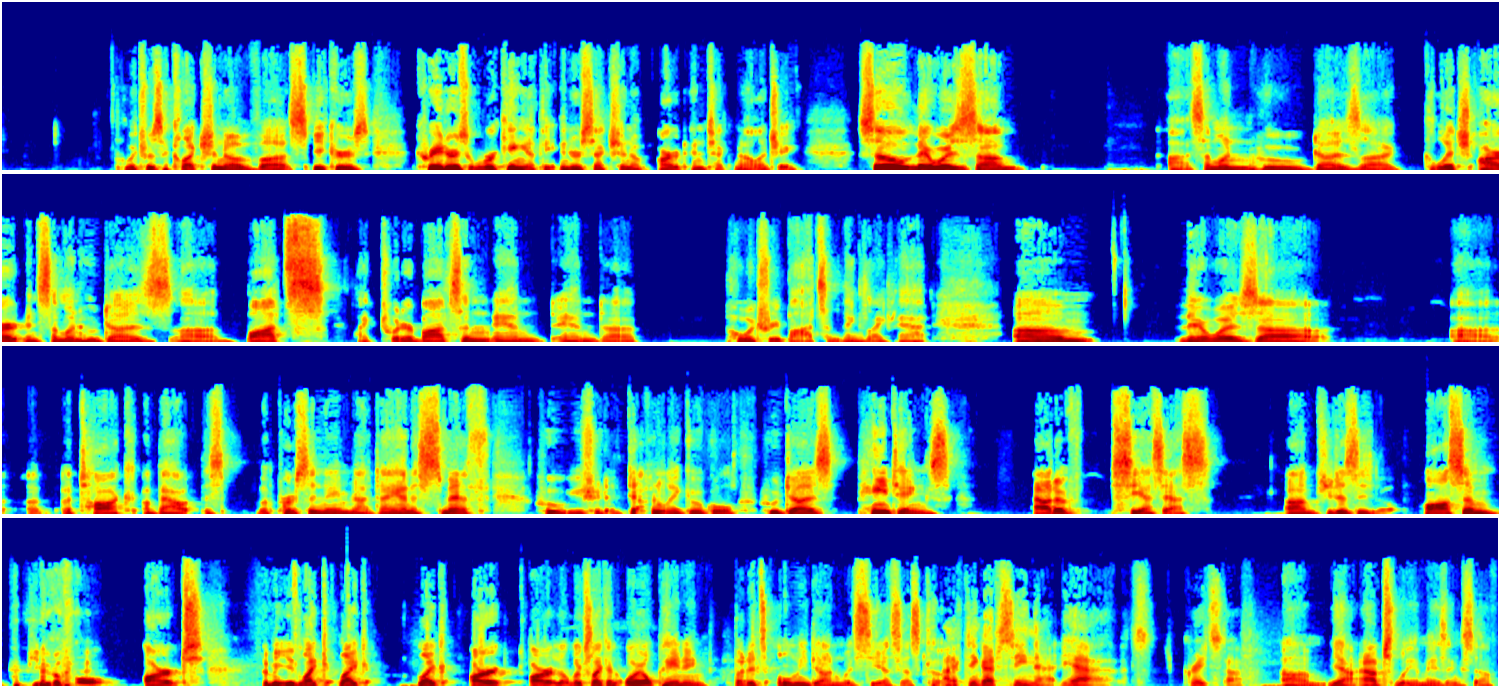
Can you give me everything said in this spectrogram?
which was a collection of uh, speakers creators working at the intersection of art and technology. So there was um, uh, someone who does glitch art and someone who does bots like Twitter bots and and and uh, poetry bots and things like that. Um, there was uh, uh, a, a talk about this a person named uh, Diana Smith, who you should definitely Google, who does paintings out of CSS. Um, she does this awesome, beautiful art. I mean, like like like art art that looks like an oil painting, but it's only done with CSS code. I think I've seen that. Yeah, it's great stuff. um, yeah, absolutely amazing stuff.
